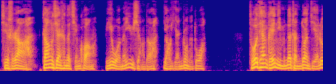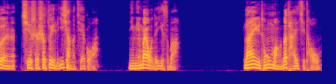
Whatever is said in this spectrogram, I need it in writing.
其实啊，张先生的情况比我们预想的要严重的多。昨天给你们的诊断结论其实是最理想的结果，你明白我的意思吧？”蓝雨桐猛地抬起头，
